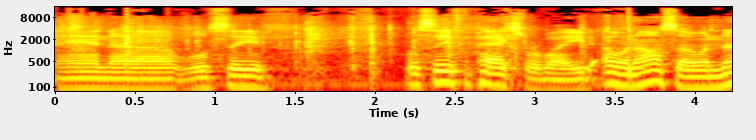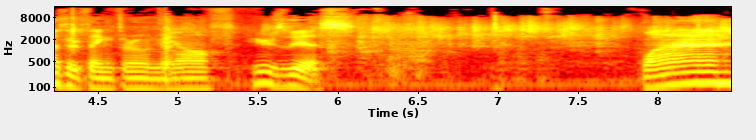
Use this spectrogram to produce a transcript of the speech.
and uh, we'll see if we'll see if the packs were weighed. Oh, and also another thing throwing me off. Here's this. Why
